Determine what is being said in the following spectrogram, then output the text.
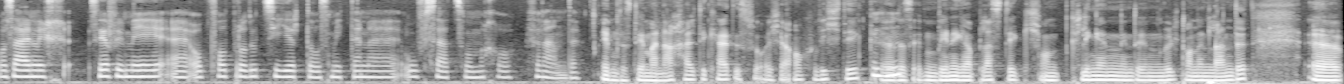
was eigentlich sehr viel mehr äh, Abfall produziert als mit den äh, Aufsätzen, die man kann verwenden kann. Eben das Thema Nachhaltigkeit ist für euch ja auch wichtig, äh, mhm. äh, dass eben weniger Plastik und Klingen in den Mülltonnen landet. Äh,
